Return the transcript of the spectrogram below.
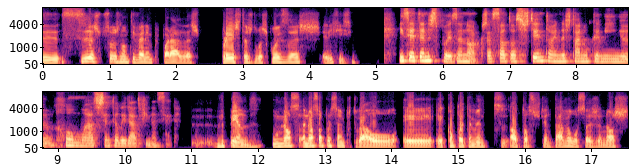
Uh, se as pessoas não estiverem preparadas para estas duas coisas, é difícil. E sete anos depois, a NOC já se autossustenta ou ainda está no caminho rumo à sustentabilidade financeira? Depende. O nosso, a nossa operação em Portugal é, é completamente autossustentável, ou seja, nós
